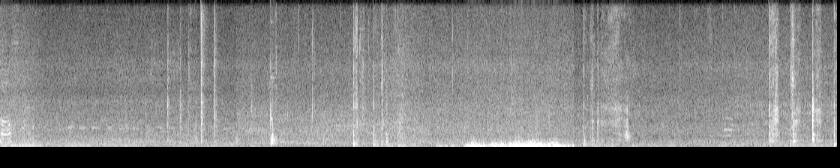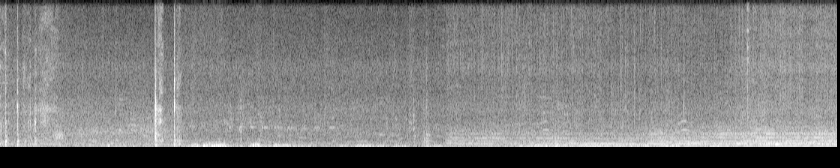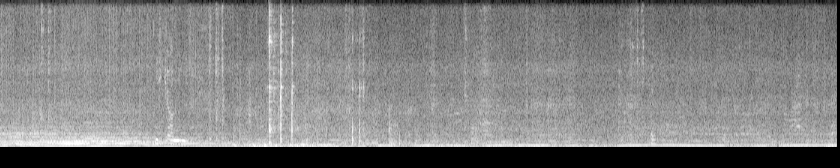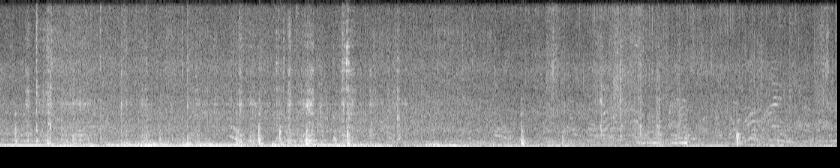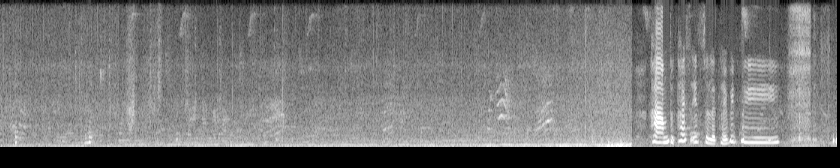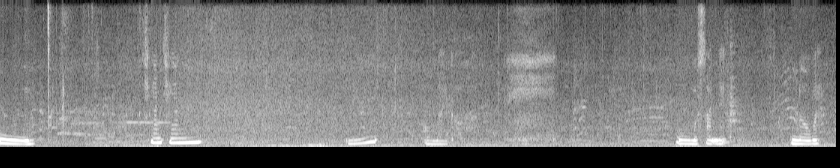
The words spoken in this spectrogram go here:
sauce Time to taste it so let's have with me អឺឆ្ងាញ់ឆ្ងាញ់នេះ Oh my god អូមកសាច់នេះដំឡូងហ៎អឺហ្នឹង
